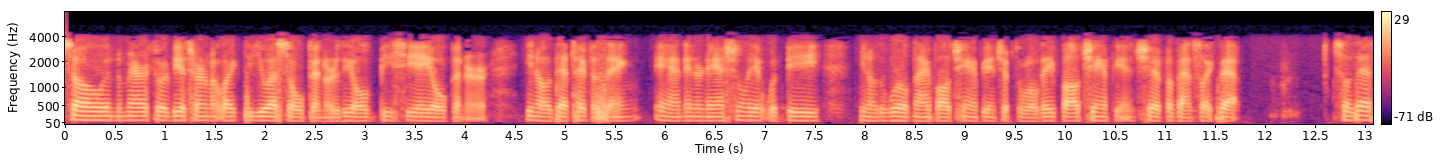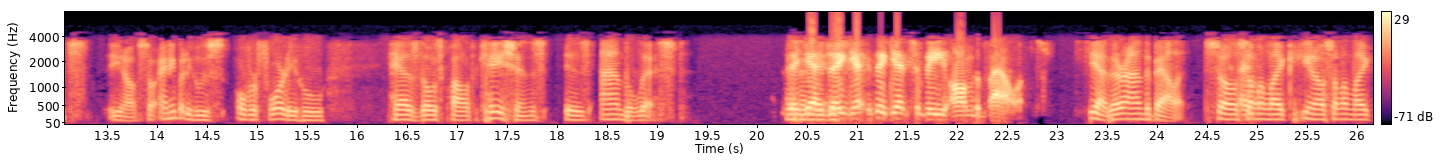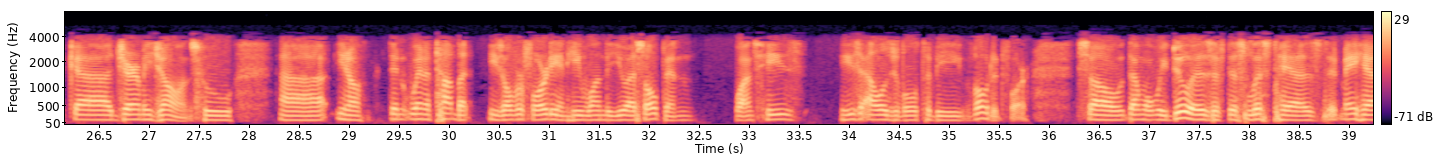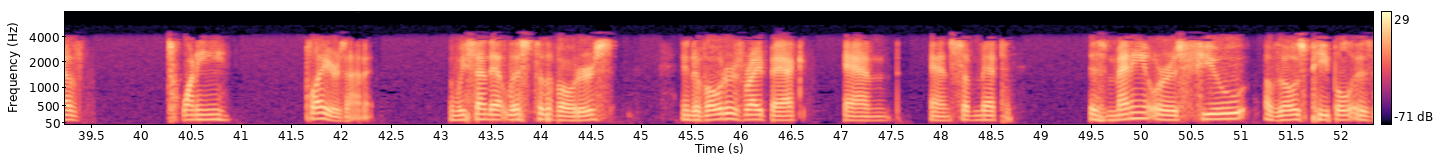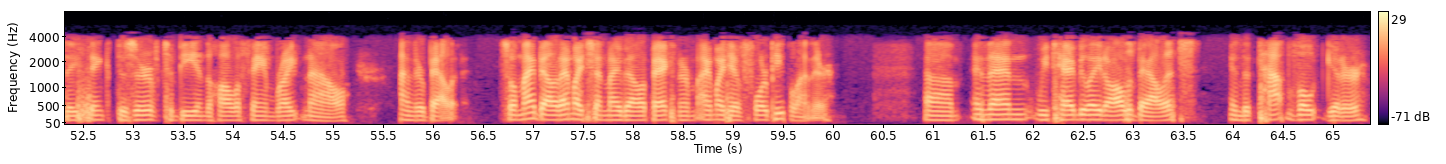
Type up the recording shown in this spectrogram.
So in America, it would be a tournament like the U.S. Open or the old BCA Open or you know that type of thing. And internationally, it would be you know the World Nine Ball Championship, the World Eight Ball Championship, events like that. So that's you know so anybody who's over 40 who has those qualifications is on the list. They get just, they get they get to be on the ballot. Yeah, they're on the ballot. So and, someone like you know someone like uh, Jeremy Jones who uh, you know didn't win a ton, but he's over 40 and he won the U.S. Open once. He's he's eligible to be voted for. So then what we do is if this list has it may have 20 players on it and we send that list to the voters, and the voters write back and and submit as many or as few of those people as they think deserve to be in the Hall of Fame right now on their ballot. So my ballot, I might send my ballot back, and I might have four people on there. Um, and then we tabulate all the ballots, and the top vote getter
